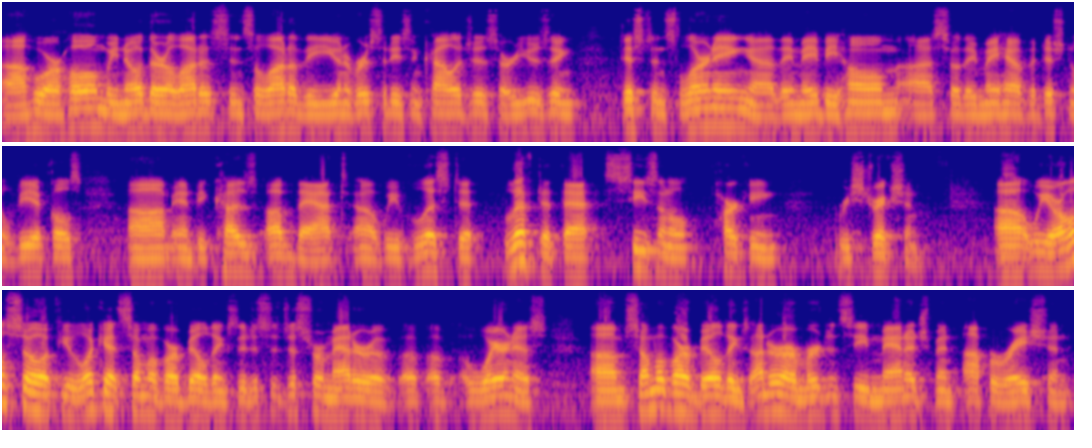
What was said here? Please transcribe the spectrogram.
uh, who are home. We know there are a lot of, since a lot of the universities and colleges are using distance learning, uh, they may be home, uh, so they may have additional vehicles. Um, and because of that, uh, we've listed, lifted that seasonal parking restriction. Uh, we are also, if you look at some of our buildings, this is just for a matter of, of, of awareness, um, some of our buildings under our emergency management operation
